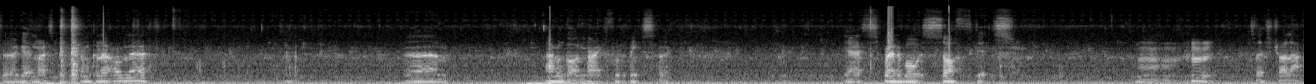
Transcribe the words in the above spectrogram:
so I get a nice big chunk of that on there. Um, I knife with me, so yeah, it's spreadable, it's soft, it's. Mm -hmm. So let's try that.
